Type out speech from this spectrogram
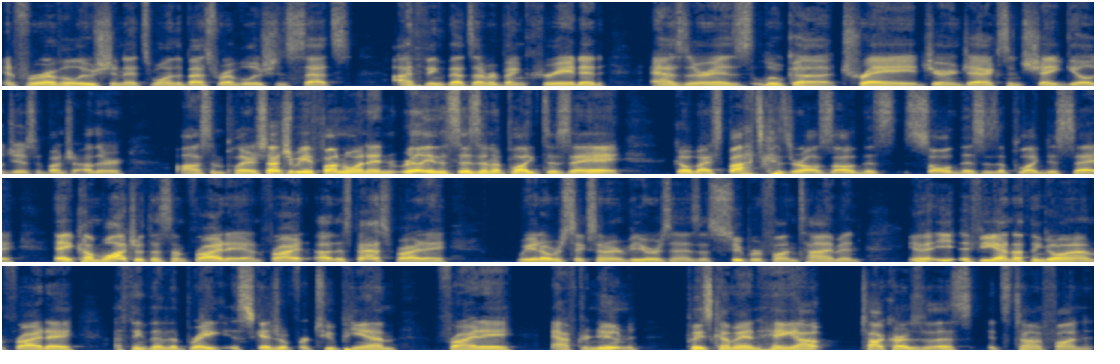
And for Revolution, it's one of the best Revolution sets I think that's ever been created as there is Luka, Trae, Jaren Jackson, Shai Gilgeous, a bunch of other awesome players. So that should be a fun one. And really, this isn't a plug to say, hey, go buy spots because they're all sold. This sold. This is a plug to say, hey, come watch with us on Friday. On Friday, uh, this past Friday, we had over 600 viewers, and it was a super fun time. And you know, if you got nothing going on Friday, I think that the break is scheduled for 2 p.m. Friday afternoon. Please come in, hang out, talk cards with us. It's a ton of fun.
